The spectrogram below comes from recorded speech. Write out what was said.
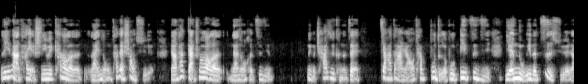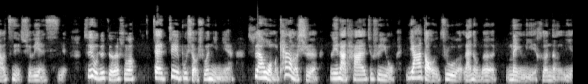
丽娜她也是因为看到了莱农他在上学，然后她感受到了莱农和自己。那个差距可能在加大，然后他不得不逼自己也努力的自学，然后自己去练习。所以我就觉得说，在这部小说里面，虽然我们看到的是丽娜她就是有压倒住莱农的魅力和能力，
